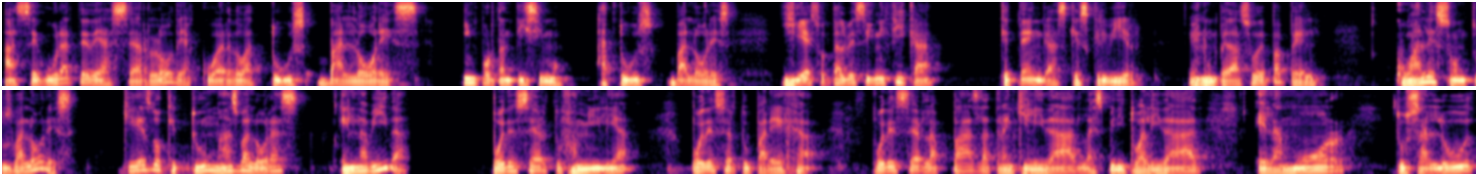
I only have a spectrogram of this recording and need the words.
asegúrate de hacerlo de acuerdo a tus valores. Importantísimo, a tus valores. Y eso tal vez significa que tengas que escribir en un pedazo de papel cuáles son tus valores. ¿Qué es lo que tú más valoras en la vida? Puede ser tu familia, puede ser tu pareja, puede ser la paz, la tranquilidad, la espiritualidad, el amor, tu salud.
